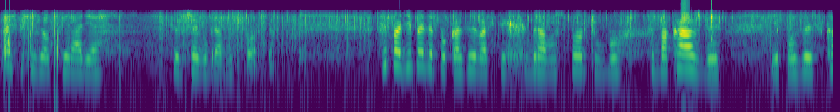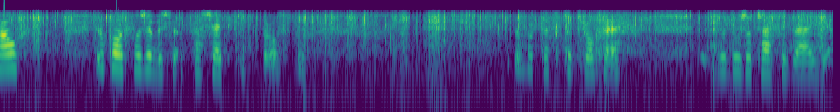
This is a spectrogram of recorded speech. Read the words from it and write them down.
weźmy się za otwieranie pierwszego Brawo Sporta. Chyba nie będę pokazywać tych Brawo Sportów, bo chyba każdy je pozyskał. Tylko otworzymy sa- saszetki po prostu. No bo tak to trochę za dużo czasu zajmie.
